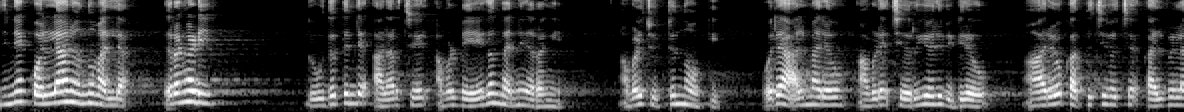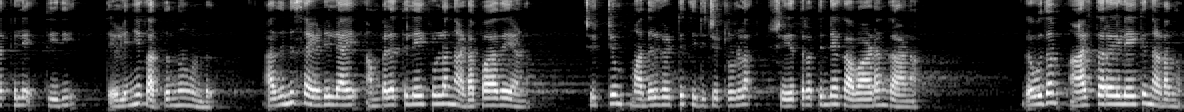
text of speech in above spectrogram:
നിന്നെ കൊല്ലാനൊന്നുമല്ല. ഇറങ്ങടി. ഗൗതത്തിന്റെ അലർച്ചയിൽ അവൾ വേഗം തന്നെ ഇറങ്ങി. അവൾ ചുറ്റും നോക്കി. ഒരാൽമരവും അവിടെ ചെറിയൊരു വിഗ്രഹവും. ആരോ കത്തിച്ചു വെച്ച കൽവിളക്കിലെ തിരി തെളിഞ്ഞു കത്തുന്നുമുണ്ട്. അതിന് സൈഡിലായി അമ്പലത്തിലേക്കുള്ള നടപ്പാതയാണ്. ചുറ്റും മതിൽ കെട്ടി തിരിച്ചിട്ടുള്ള ക്ഷേത്രത്തിന്റെ കവാടം കാണാം. ഗൗതം ആൽത്തറയിലേക്ക് നടന്നു.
